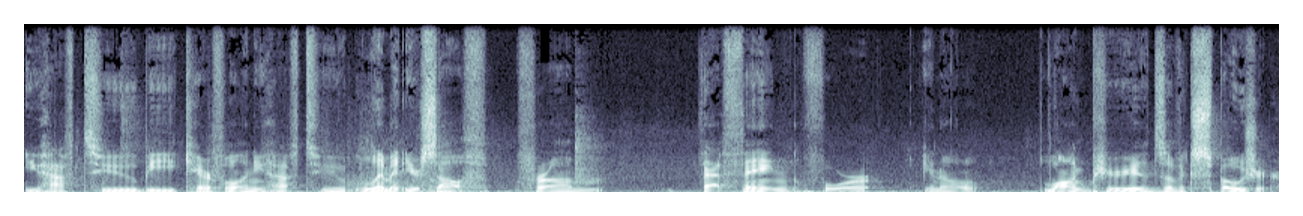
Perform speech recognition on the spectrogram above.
you have to be careful and you have to limit yourself from that thing for you know long periods of exposure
